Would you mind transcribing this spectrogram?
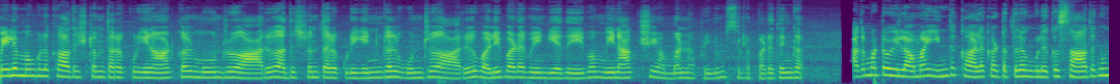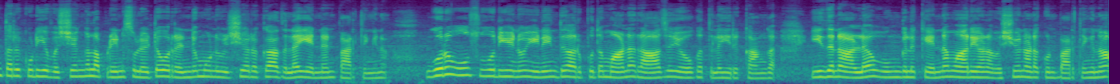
மேலும் உங்களுக்கு அதிர்ஷ்டம் தரக்கூடிய நாட்கள் மூன்று ஆறு அதிர்ஷ்டம் தரக்கூடிய எண்கள் ஒன்று ஆறு வழிபட வேண்டிய தெய்வம் மீனாட்சி அம்மன் அப்படின்னு சொல்லப்படுதுங்க. அது மட்டும் இல்லாமல் இந்த காலகட்டத்தில் உங்களுக்கு சாதகம் தரக்கூடிய விஷயங்கள் அப்படின்னு சொல்லிட்டு ஒரு ரெண்டு மூணு விஷயம் இருக்குது அதில் என்னன்னு பார்த்தீங்கன்னா குருவும் சூரியனும் இணைந்து அற்புதமான ராஜ யோகத்தில் இருக்காங்க. இதனால் உங்களுக்கு என்ன மாதிரியான விஷயம் நடக்கும்னு பார்த்தீங்கன்னா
